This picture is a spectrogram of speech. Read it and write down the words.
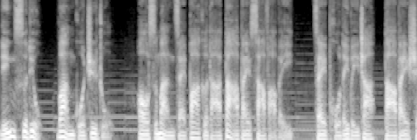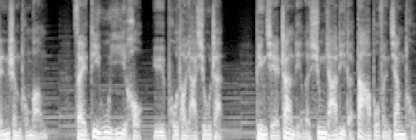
零四六万国之主奥斯曼在巴格达大败萨法维，在普雷维扎打败神圣同盟，在第乌一役后与葡萄牙休战，并且占领了匈牙利的大部分疆土。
